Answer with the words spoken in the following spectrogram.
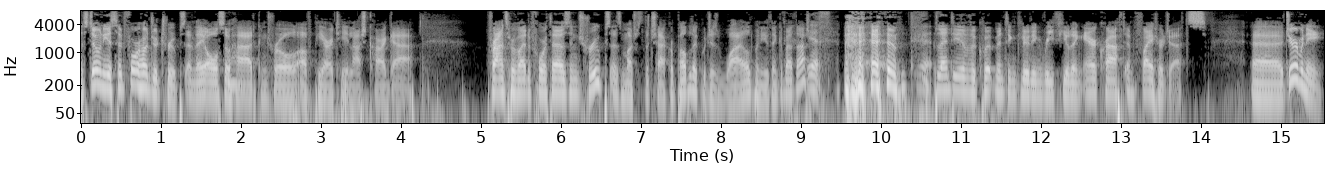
Estonia had 400 troops, and they also had control of PRT Lashkar Gah. France provided 4,000 troops, as much as the Czech Republic, which is wild when you think about that. Yes. Plenty of equipment, including refueling aircraft and fighter jets. Uh, Germany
